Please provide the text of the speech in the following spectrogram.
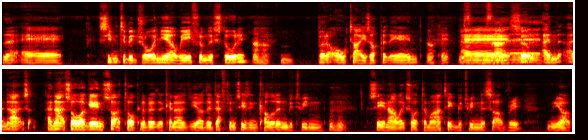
that uh, seem to be drawing you away from the story, Uh huh. but it all ties up at the end. Okay. Uh, Is, is that, so uh, and and that's and that's all again sort of talking about the kind of you know the differences in colouring between Mm-hmm. say an Alex Automatic between the sort of re, you know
